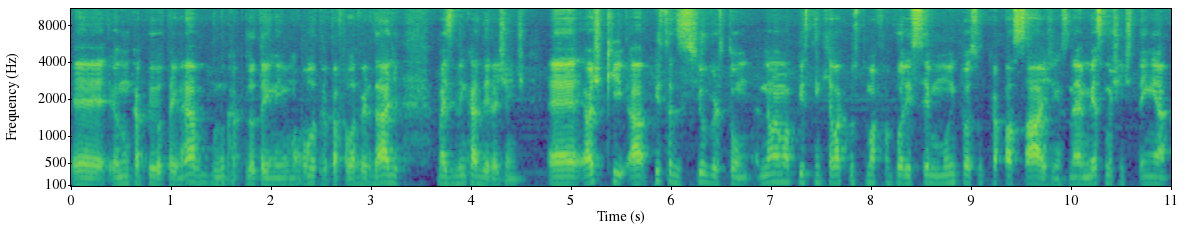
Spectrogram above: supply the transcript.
É, eu nunca pilotei né? nunca pilotei nenhuma outra, para falar a verdade, mas brincadeira, gente. É, eu acho que a pista de Silverstone não é uma pista em que ela costuma favorecer muito as ultrapassagens, né? Mesmo a gente tenha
